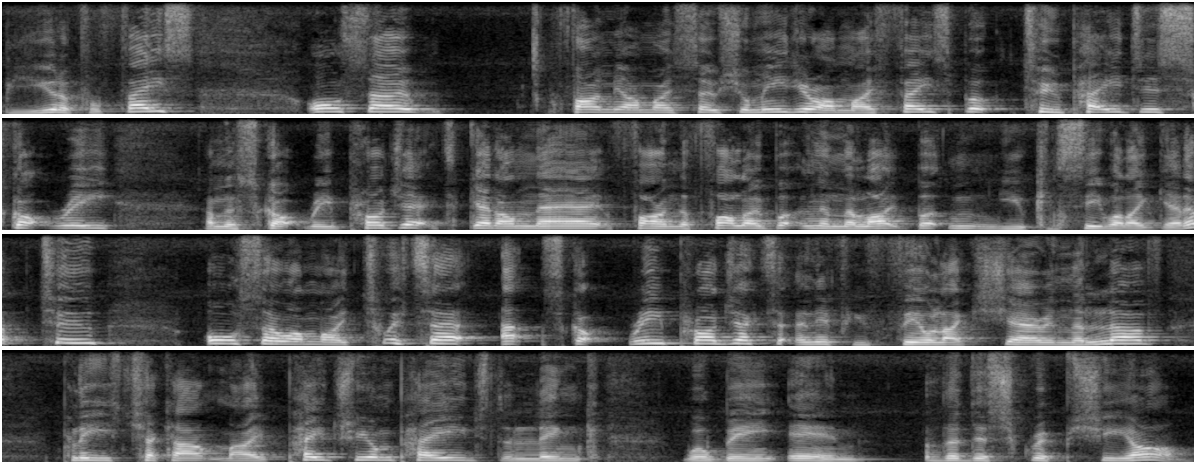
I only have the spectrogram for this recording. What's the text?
beautiful face. Also, find me on my social media, on my Facebook, two pages, Scott Rea and the Scott Rea Project. Get on there, find the follow button and the like button. You can see what I get up to. Also on my Twitter, at Scott. And if you feel like sharing the love, please check out my Patreon page. The link will be in the description.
